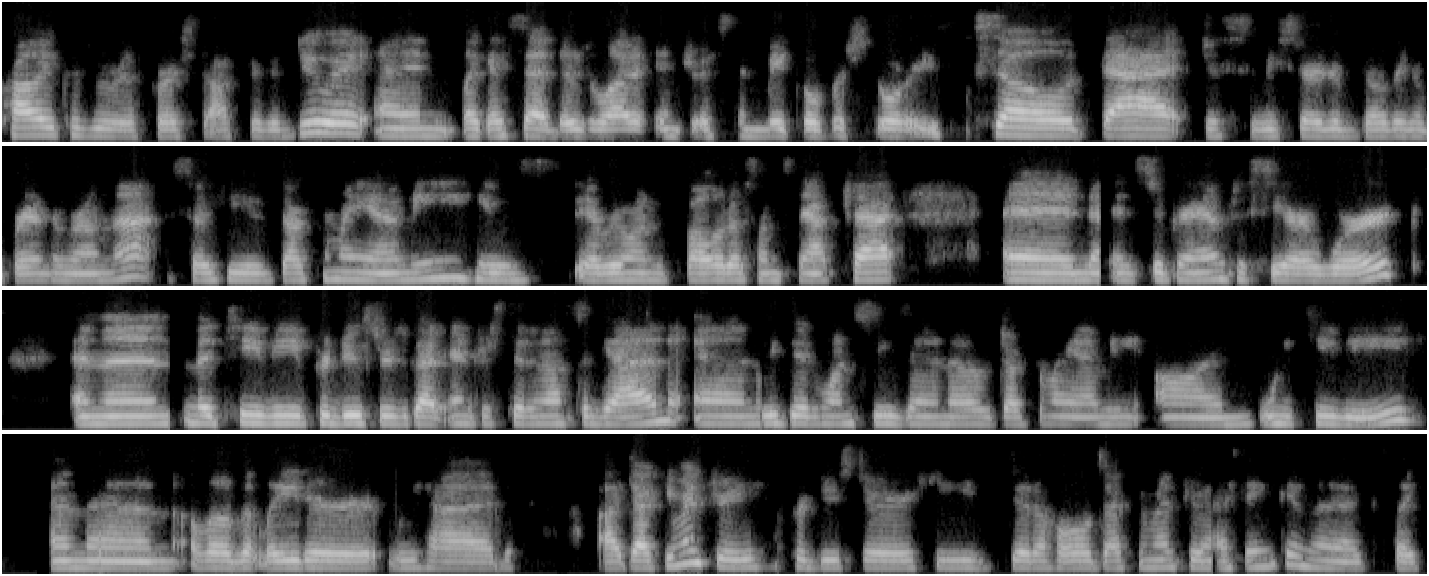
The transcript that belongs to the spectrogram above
probably because we were the first doctor to do it. And like I said, there's a lot of interest in makeover stories. So that just we started building a brand around that. So he's Dr. Miami. He was everyone followed us on Snapchat and Instagram to see our work. And then the TV producers got interested in us again. And we did one season of Dr. Miami on WeTV. And then a little bit later, we had a documentary producer. He did a whole documentary, I think, in the like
